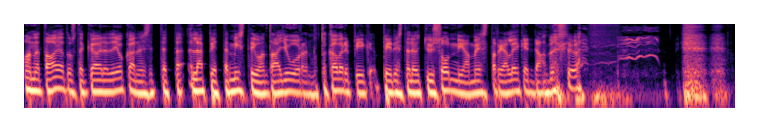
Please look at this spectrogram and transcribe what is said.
Annetaan ajatusta käydä jokainen sitten että läpi, että mistä juontaa juuren, mutta kaveripiiristä löytyy Sonnia, mestaria, legendaa myös.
